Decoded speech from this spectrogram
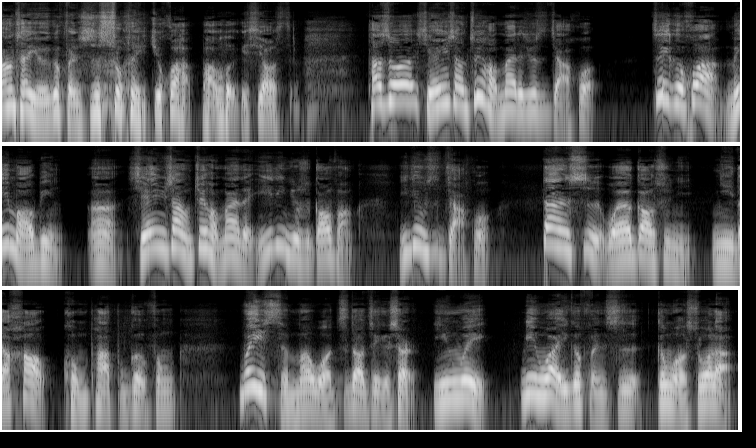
刚才有一个粉丝说了一句话，把我给笑死了。他说：“闲鱼上最好卖的就是假货。”这个话没毛病啊。闲鱼上最好卖的一定就是高仿，一定是假货。但是我要告诉你，你的号恐怕不够封。为什么我知道这个事儿？因为另外一个粉丝跟我说了，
